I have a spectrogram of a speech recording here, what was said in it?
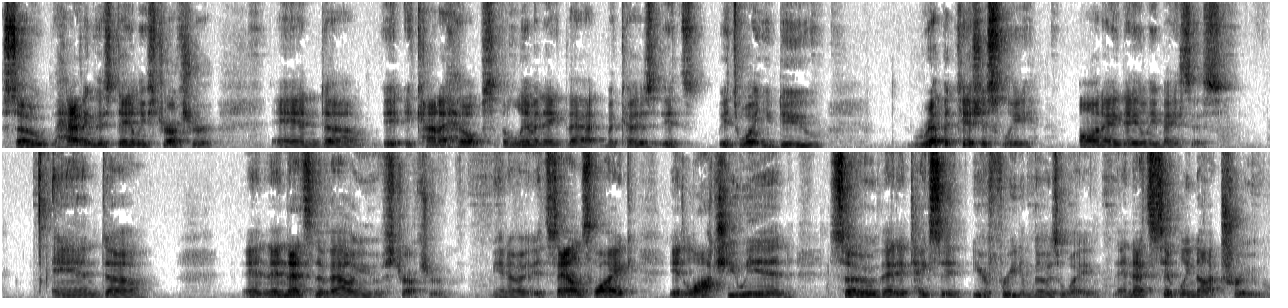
So having this daily structure and um, it, it kind of helps eliminate that because it's it's what you do repetitiously on a daily basis and um, and and that's the value of structure you know it sounds like it locks you in so that it takes it your freedom goes away and that's simply not true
